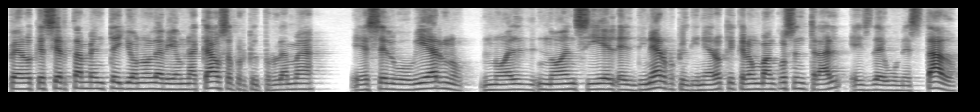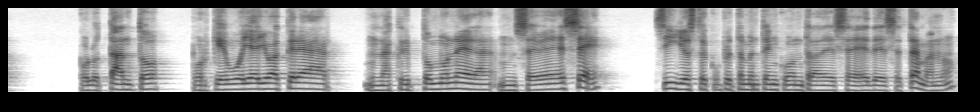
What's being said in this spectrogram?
pero que ciertamente yo no le había una causa, porque el problema es el gobierno, no, el, no en sí el, el dinero, porque el dinero que crea un banco central es de un Estado. Por lo tanto, ¿por qué voy a yo a crear una criptomoneda, un CBDC? Sí, yo estoy completamente en contra de ese, de ese tema, ¿no?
